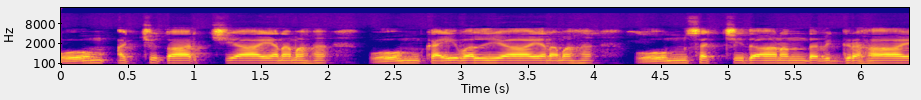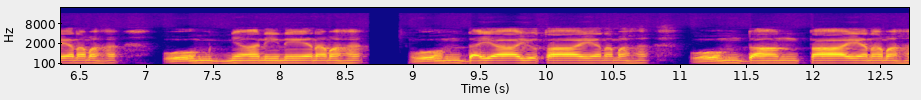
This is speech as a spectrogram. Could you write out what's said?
ॐ अच्युतार्च्याय नमः ॐ कैवल्याय नमः ॐ सच्चिदानन्दविग्रहाय नमः ॐ ज्ञानिने नमः ॐ दयायुताय नमः ॐ दान्ताय नमः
